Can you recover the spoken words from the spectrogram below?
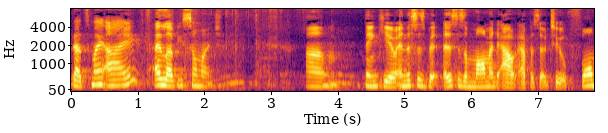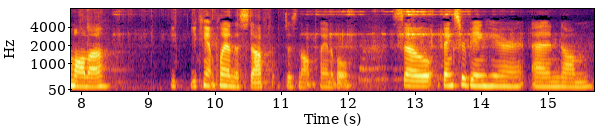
That's my eye. I love you so much. Um, thank you. And this is this is a mama out episode too. Full mama. You you can't plan this stuff. It's just not plannable. So thanks for being here. And um,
